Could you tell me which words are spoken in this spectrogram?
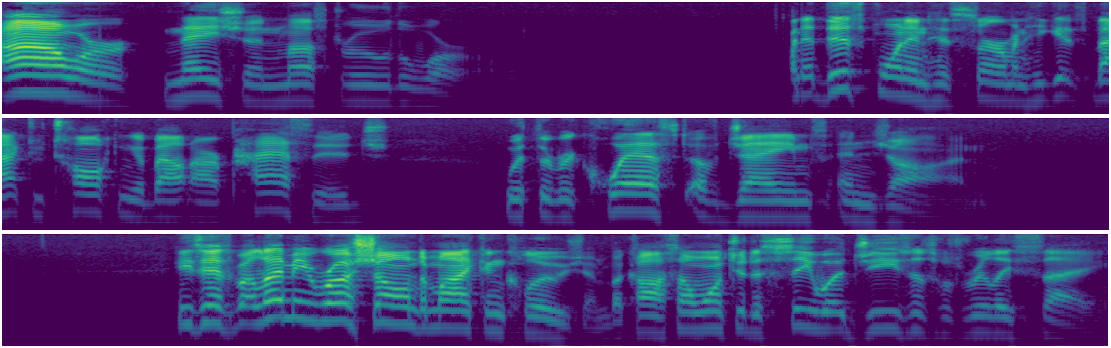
Our nation must rule the world. And at this point in his sermon, he gets back to talking about our passage with the request of James and John. He says, But let me rush on to my conclusion because I want you to see what Jesus was really saying.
